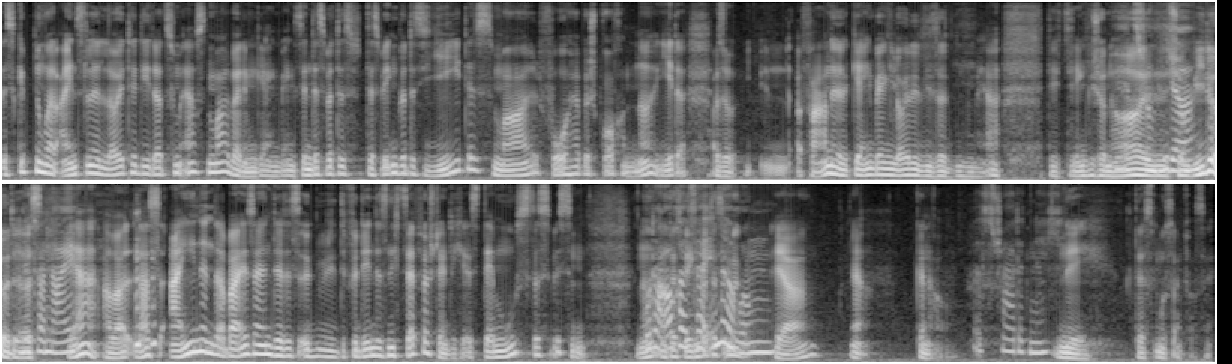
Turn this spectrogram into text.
es gibt nun mal einzelne Leute, die da zum ersten Mal bei dem Gangbang sind. Das wird es, deswegen wird es jedes Mal vorher besprochen. Ne? Jeder, also erfahrene Gangbang-Leute, die, ja, die denken schon, Jetzt oh, schon das ist wieder schon wieder das. Ja, aber lass einen dabei sein, der das irgendwie, für den das nicht selbstverständlich ist. Der muss das wissen. Ne? Oder Und auch als das Erinnerung. Immer, ja, ja, genau. Das schadet nicht. Nee, das muss einfach sein.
